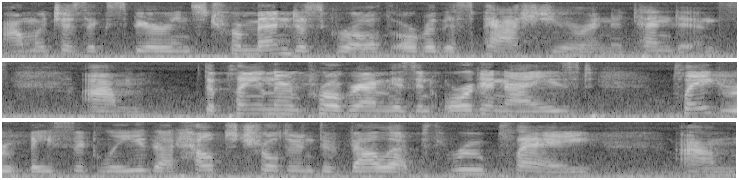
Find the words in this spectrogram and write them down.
um, which has experienced tremendous growth over this past year in attendance. Um, the Play and Learn program is an organized play group, basically, that helps children develop through play. Um,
